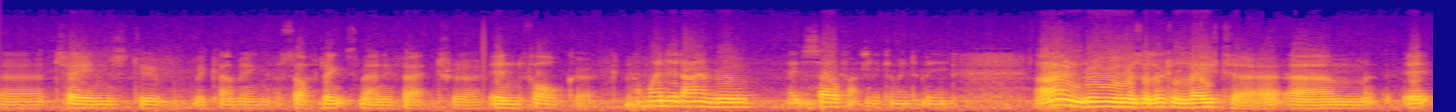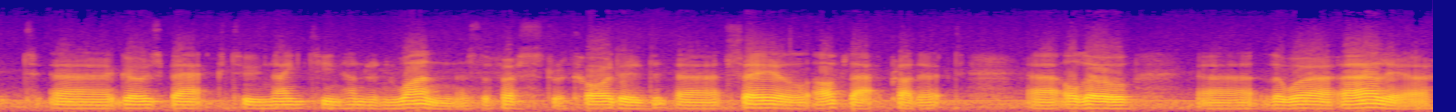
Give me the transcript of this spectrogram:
uh, changed to becoming a soft drinks manufacturer in Falkirk. And when did Irn-Bru itself actually come into being? Irn-Bru was a little later. Um, it uh, goes back to 1901 as the first recorded uh, sale of that product, uh, although uh, there were earlier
